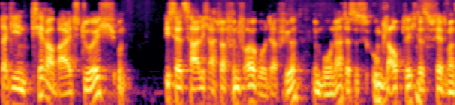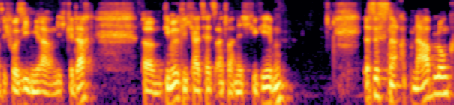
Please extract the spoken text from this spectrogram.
da gehen Terabyte durch und bisher zahle ich einfach fünf Euro dafür im Monat. Das ist unglaublich. Das hätte man sich vor sieben Jahren nicht gedacht. Ähm, die Möglichkeit hätte es einfach nicht gegeben. Es ist eine Abnabelung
